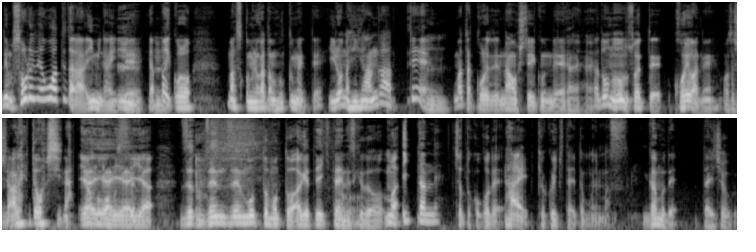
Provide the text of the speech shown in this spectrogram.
でもそれで終わってたら意味ないんで、うんやっぱりこのマスコミの方も含めていろんな批判があって、うん。またこれで直していくんで、はいはい。どんどんどんどんそうやって声はね私上げてほしいなっいやて思うんですよ。いやいやいやず全然もっともっと上げていきたいんですけどまあ一旦ねちょっとここではい。曲いきたいと思います。ガムで大丈夫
